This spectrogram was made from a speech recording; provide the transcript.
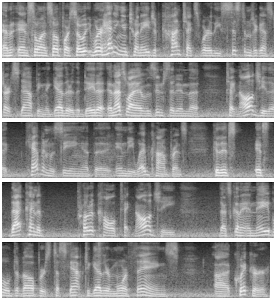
and, and so on and so forth. So we're heading into an age of context where these systems are going to start snapping together. The data, and that's why I was interested in the technology that Kevin was seeing at the Indie Web Conference, because it's it's that kind of protocol technology that's going to enable developers to snap together more things uh, quicker.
